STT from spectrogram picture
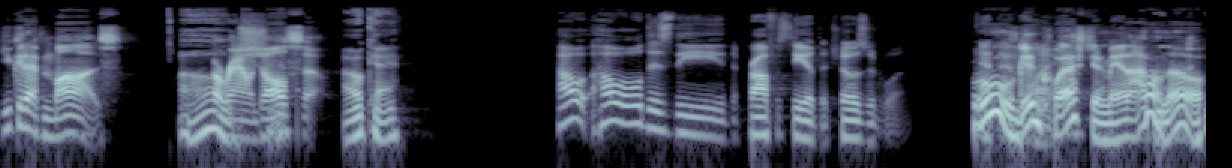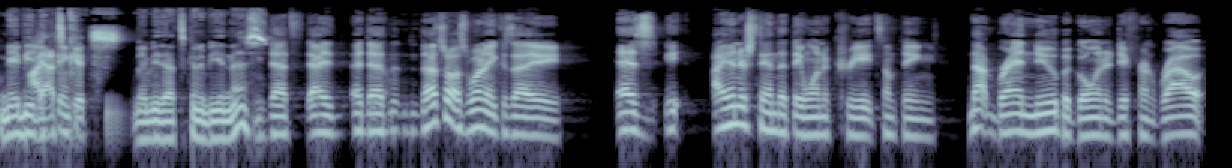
you could have Maz Oh, around shit. also. Okay. How how old is the the prophecy of the chosen one? Ooh, good question, man. I don't know. Maybe I that's think it's maybe that's going to be in this. That's I, I that, that's what I was wondering because I as I understand that they want to create something not brand new but go in a different route,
